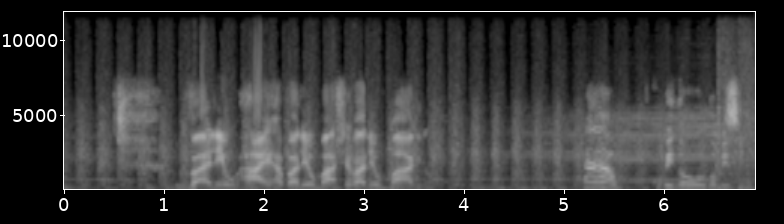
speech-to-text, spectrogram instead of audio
Valeu, Raiha, valeu, Master, valeu, Magno. Ah, combinou o nomezinho?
